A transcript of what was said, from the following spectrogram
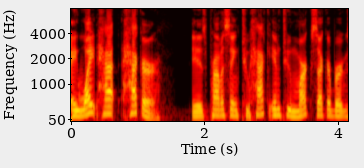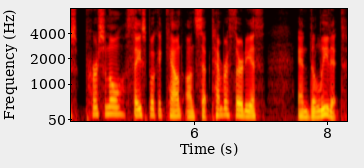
A white hat hacker is promising to hack into Mark Zuckerberg's personal Facebook account on September 30th and delete it.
